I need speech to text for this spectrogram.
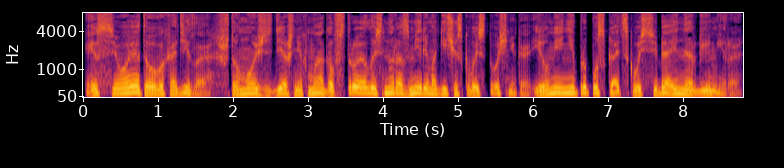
Из всего этого выходило, что мощь здешних магов строилась на размере магического источника и умении пропускать сквозь себя энергию мира.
